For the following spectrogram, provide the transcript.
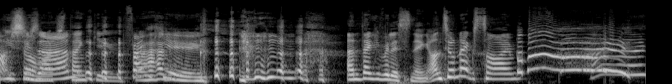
much, you so Suzanne. much. Thank you Thank having you. and thank you for listening. Until next time. Bye bye.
